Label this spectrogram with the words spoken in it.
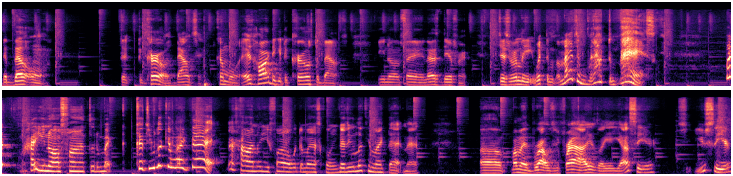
the belt on the, the curls bouncing. Come on, it's hard to get the curls to bounce. You know what I'm saying? That's different. Just really with the imagine without the mask. How you know I'm fine through the mask? Cause you looking like that. That's how I know you fine with the mask on. Cause you looking like that, man. Uh, my man Barack was in proud. He was like, "Yeah, yeah, I see her. You see her.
